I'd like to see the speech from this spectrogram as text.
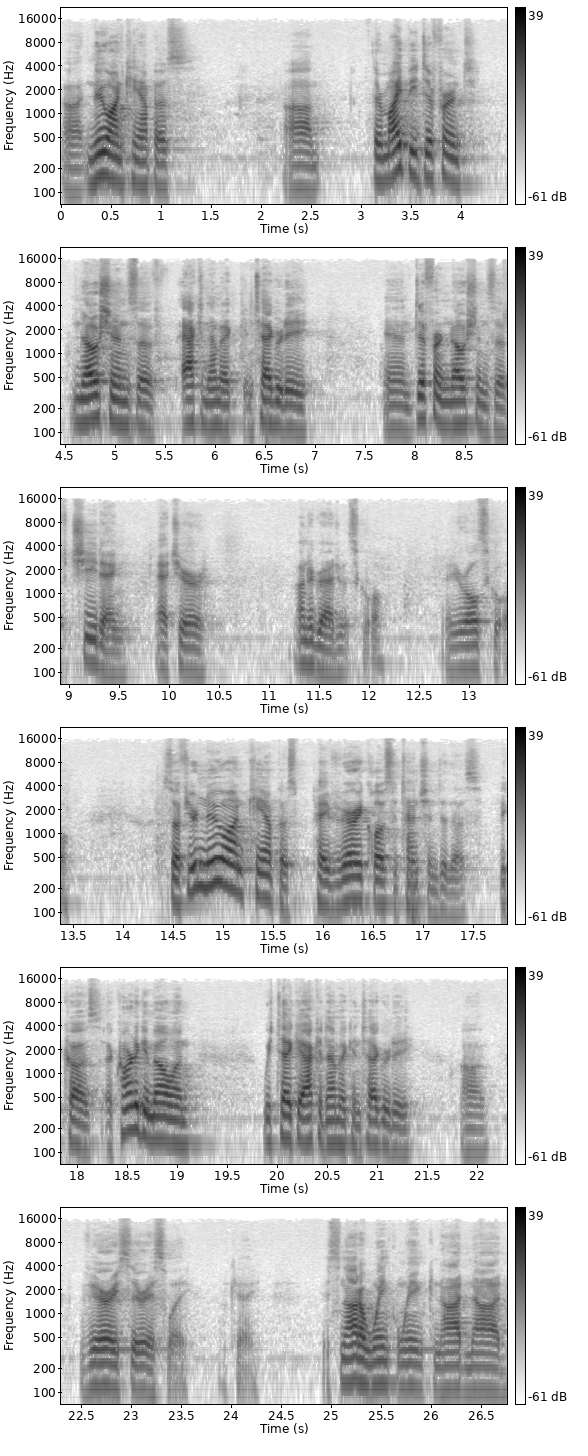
uh, new on campus, um, there might be different notions of academic integrity and different notions of cheating at your undergraduate school your old school. So if you're new on campus, pay very close attention to this because at Carnegie Mellon, we take academic integrity uh, very seriously. Okay, it's not a wink, wink, nod, nod.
